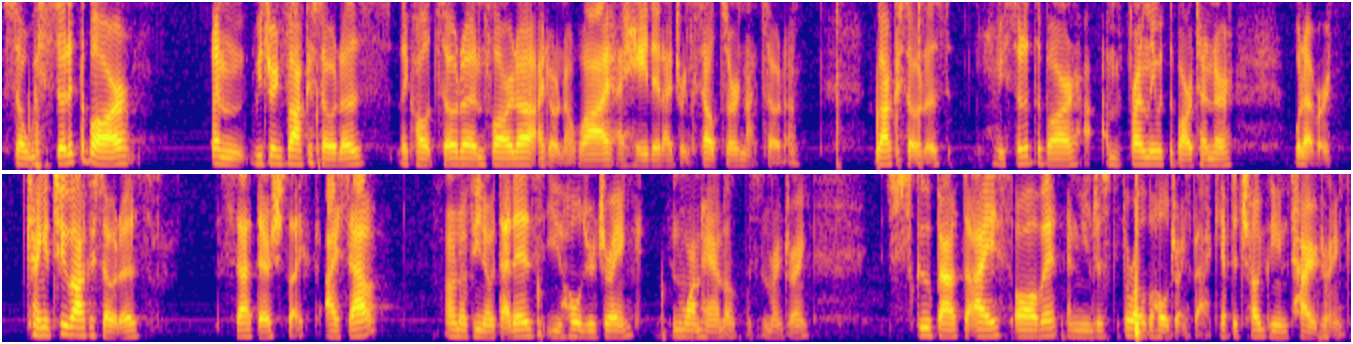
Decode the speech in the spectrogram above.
So we stood at the bar and we drink vodka sodas. They call it soda in Florida. I don't know why. I hate it. I drink seltzer, not soda. Vodka sodas. We stood at the bar. I'm friendly with the bartender. Whatever. Can I get two vodka sodas? Sat there. She's like, ice out. I don't know if you know what that is. You hold your drink in one hand. I'll- This is my drink. Scoop out the ice, all of it, and you just throw the whole drink back. You have to chug the entire drink.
